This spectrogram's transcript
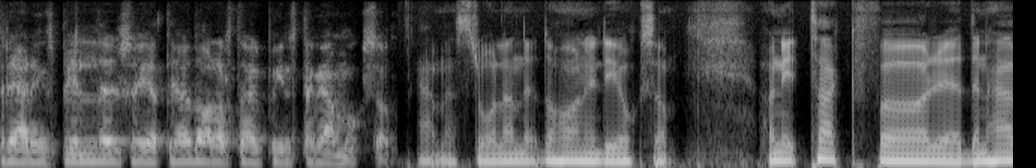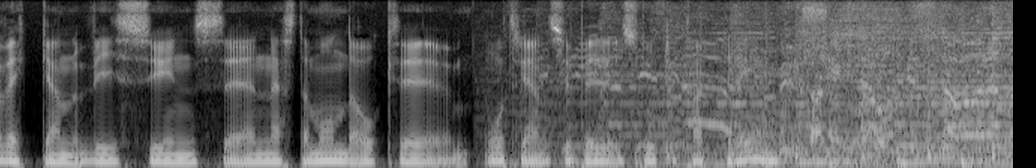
träningsbilder så heter jag Dalarstark på Instagram också. Ja, men strålande. Då har ni det också. Hörni, tack för eh, den här veckan. Vi syns eh, nästa måndag och eh, återigen superstort tack till dig. Tack.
